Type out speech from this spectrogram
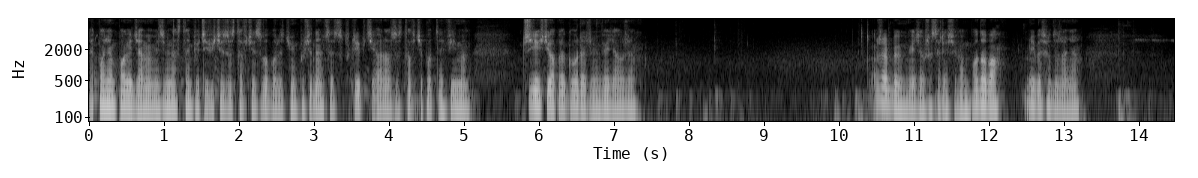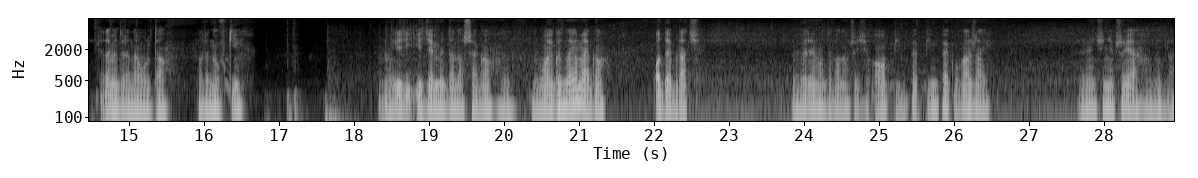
Jak po nią pojedziemy, więc wy na wstępie oczywiście zostawcie słowo, bo lecimy po 700 subskrypcji oraz zostawcie pod tym filmem 30 łapek górę, żebym wiedział, że Żebym wiedział, że seria się wam podoba. I bez przedłużania. Siadamy do Renaulta, do Renówki. No i jedzie- jedziemy do naszego, do mojego znajomego. Odebrać wyremontowaną 60... O, Pimpek, Pimpek, uważaj. Żebym cię nie przejechał, dobra.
